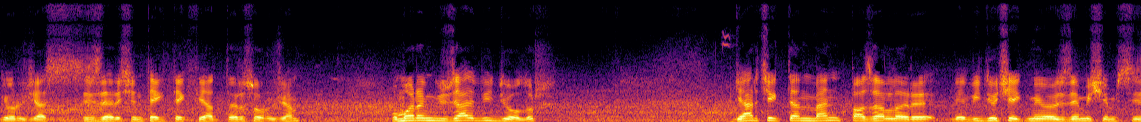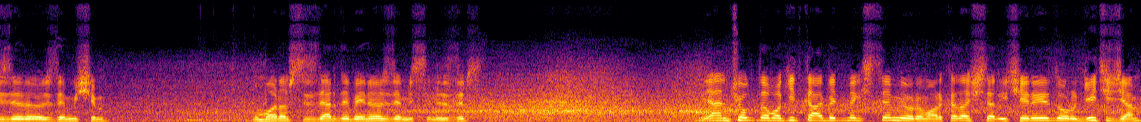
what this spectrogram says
göreceğiz. Sizler için tek tek fiyatları soracağım. Umarım güzel video olur. Gerçekten ben pazarları ve video çekmeyi özlemişim. Sizleri özlemişim. Umarım sizler de beni özlemişsinizdir. Yani çok da vakit kaybetmek istemiyorum arkadaşlar. İçeriye doğru geçeceğim.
